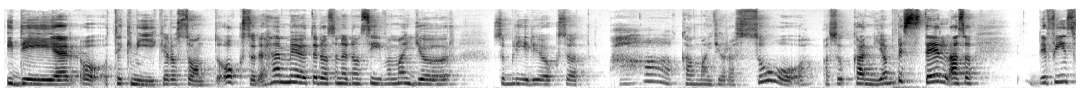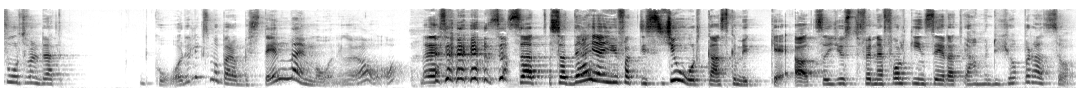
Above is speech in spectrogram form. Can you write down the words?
idéer och, och, tekniker och sånt. Och också det här mötet, alltså när de ser vad man gör, så blir det ju också att aha, kan man göra så? Alltså kan jag beställa? Alltså, det finns fortfarande att Går det liksom att bara beställa en målning? Ja. så, att, så det har jag ju faktiskt gjort ganska mycket, alltså just för när folk inser att ja men du jobbar alltså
